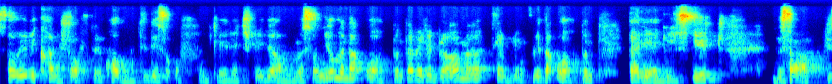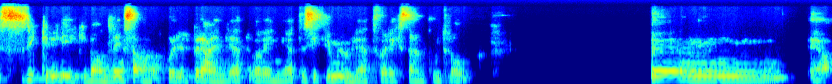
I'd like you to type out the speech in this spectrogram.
så vil vi kanskje oftere komme til disse offentlige rettslige idealene. Sånn, jo, men det er åpent, det er veldig bra med tevling, fordi det er åpent, det er regelstyrt. Det sikrer likebehandling, forutberegnelighet, uavhengighet. Det sikrer mulighet for ekstern kontroll. Um, ja,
